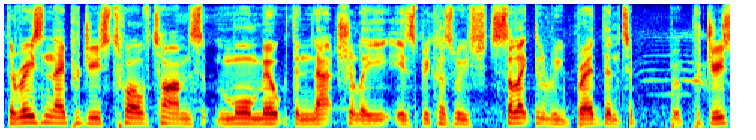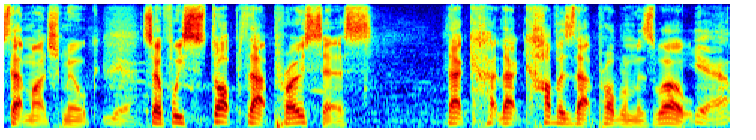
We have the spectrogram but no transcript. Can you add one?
The reason they produce 12 times more milk than naturally is because we've selectively bred them to produce that much milk. Yeah. So if we stopped that process, that co- that covers that problem as well. Yeah.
